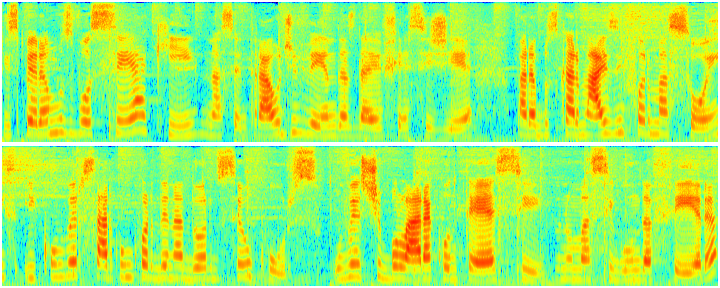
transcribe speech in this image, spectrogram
Esperamos você aqui na Central de Vendas da FSG para buscar mais informações e conversar com o coordenador do seu curso. O vestibular acontece numa segunda-feira,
